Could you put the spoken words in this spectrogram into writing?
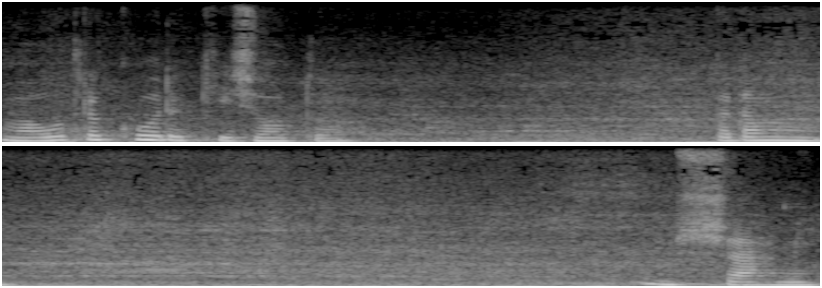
Uma outra cor aqui junto, ó. Pra dar um... Um charme.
